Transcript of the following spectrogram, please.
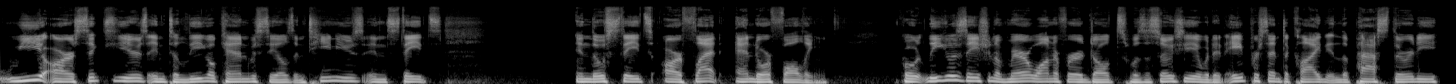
we are six years into legal cannabis sales and teen use in states in those states are flat and or falling. Quote legalization of marijuana for adults was associated with an 8% decline in the past 30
